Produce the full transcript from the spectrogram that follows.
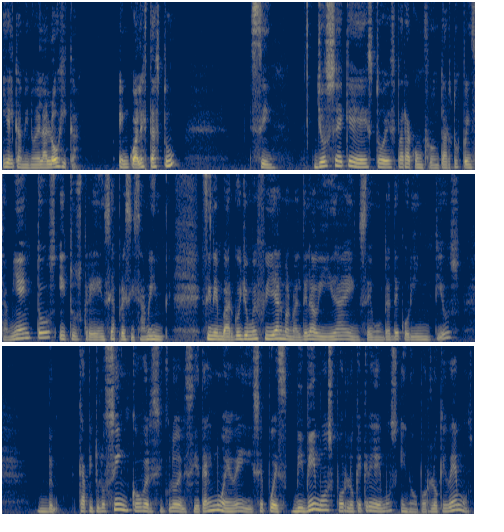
y el camino de la lógica. ¿En cuál estás tú? Sí, yo sé que esto es para confrontar tus pensamientos y tus creencias precisamente. Sin embargo, yo me fui al manual de la vida en 2 de Corintios, capítulo 5, versículo del 7 al 9, y dice, pues vivimos por lo que creemos y no por lo que vemos.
